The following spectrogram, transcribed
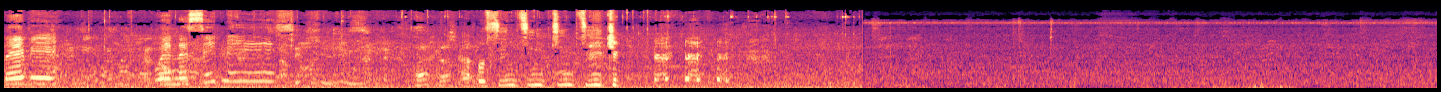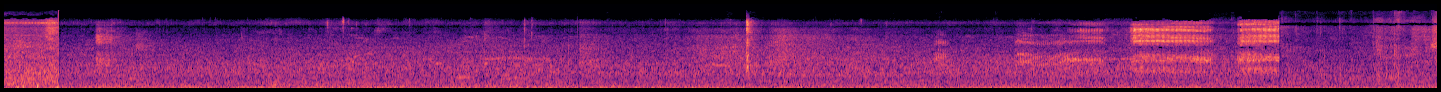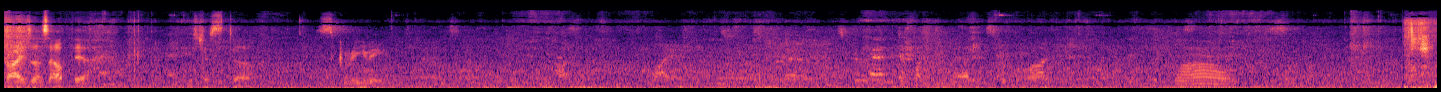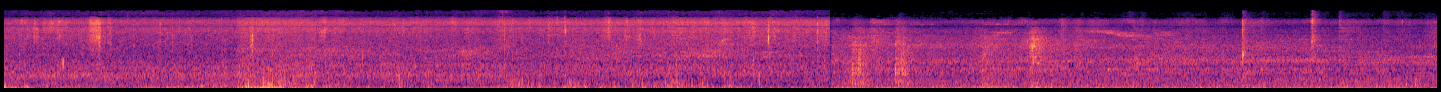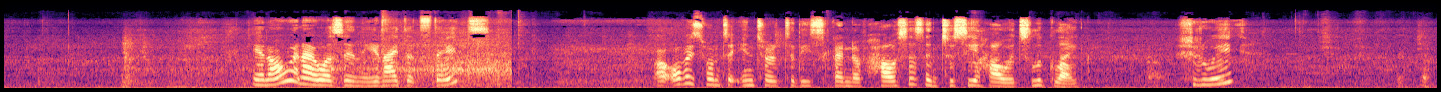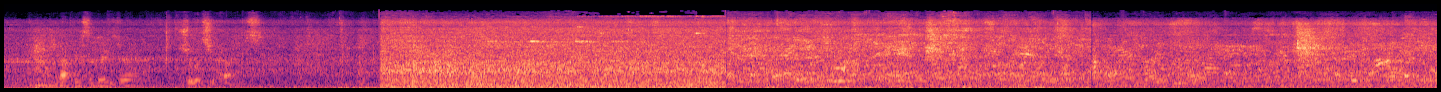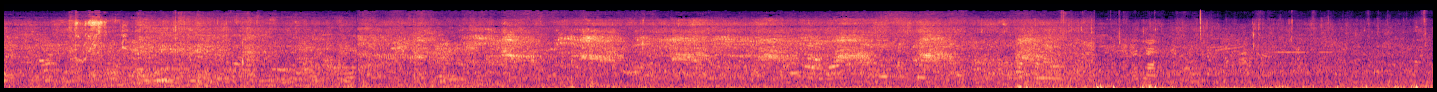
baby. We're in Sydney. Apple sin sin sin sin chick. drives us out there. He's just uh, screaming. You know, when I was in the United States, I always want to enter to these kind of houses and to see how it's look like. Should we?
